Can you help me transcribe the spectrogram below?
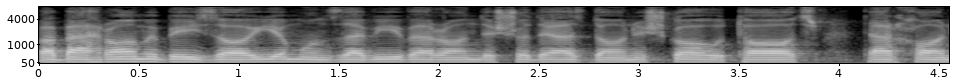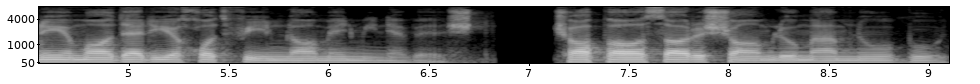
و بهرام بیزایی منزوی و رانده شده از دانشگاه و تئاتر در خانه مادری خود فیلمنامه می نوشت. چاپ آثار شاملو ممنوع بود.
